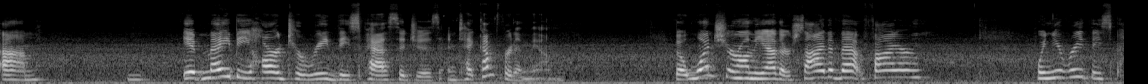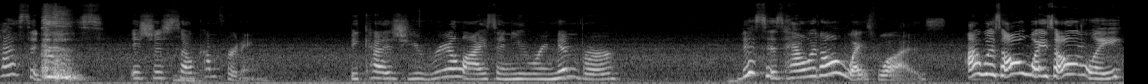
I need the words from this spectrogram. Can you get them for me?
Um, it may be hard to read these passages and take comfort in them. But once you're on the other side of that fire, when you read these passages, it's just so comforting because you realize and you remember this is how it always was. I was always only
